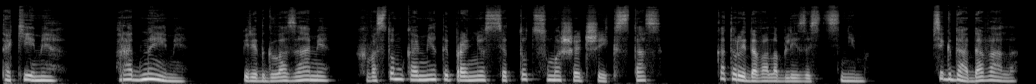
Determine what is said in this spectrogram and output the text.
такими родными. Перед глазами хвостом кометы пронесся тот сумасшедший экстаз, который давала близость с ним. Всегда давала.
